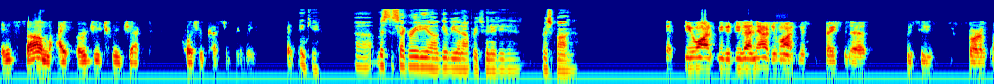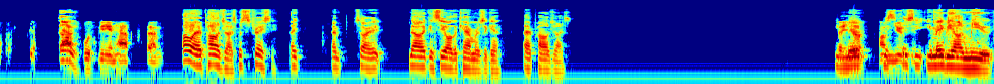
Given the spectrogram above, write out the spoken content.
in sum, I urge you to reject Core's request of relief. Thank you. Uh, Mr. Tsekerides, I'll give you an opportunity to respond. Do you want me to do that now, or do you want Mr. Tracy to proceed sort of oh. half with me and half with them? Oh, I apologize. Mr. Tracy, I'm sorry. Now I can see all the cameras again. I apologize. Mr. Tracy, you may be on mute.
